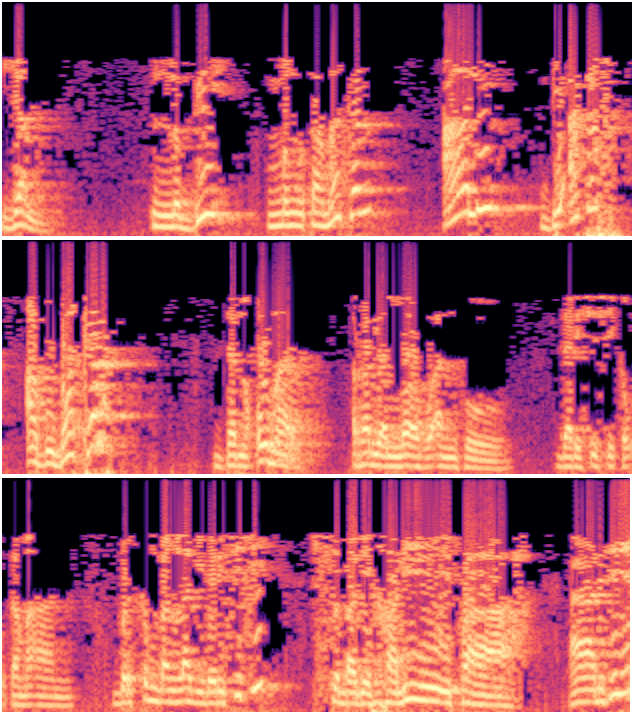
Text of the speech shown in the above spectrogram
yang lebih mengutamakan Ali di atas Abu Bakar dan Umar radhiyallahu anhu dari sisi keutamaan berkembang lagi dari sisi sebagai khalifah. Ah di sini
